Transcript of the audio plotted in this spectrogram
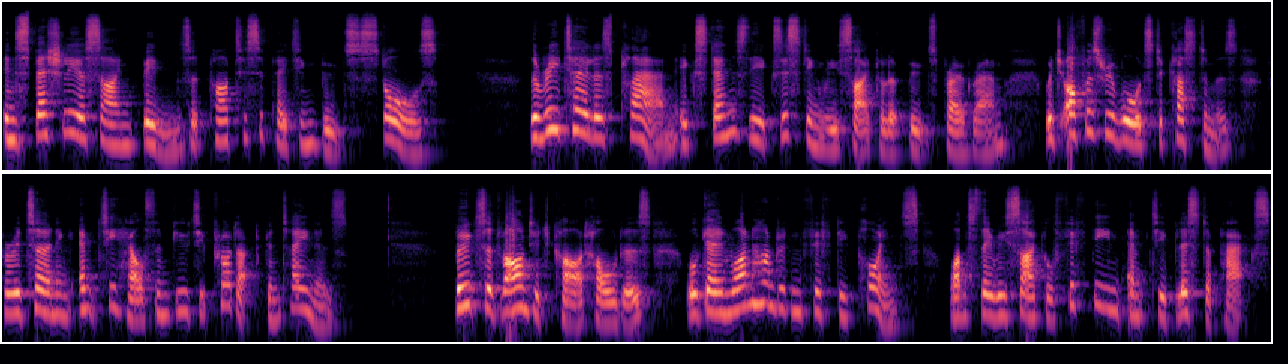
in specially assigned bins at participating Boots stores. The retailer's plan extends the existing Recycle at Boots program, which offers rewards to customers for returning empty health and beauty product containers. Boots Advantage card holders will gain 150 points once they recycle 15 empty blister packs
